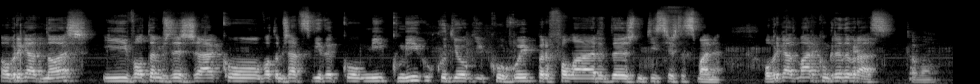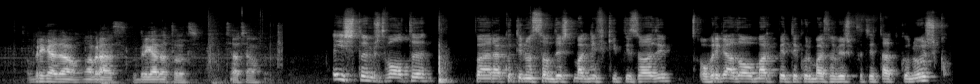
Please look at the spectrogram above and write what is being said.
Obrigado nós e voltamos desde já com voltamos já de seguida comigo, comigo, com o Diogo e com o Rui para falar das notícias da semana. Obrigado Marco, um grande abraço. Tá bom. Obrigadão, um abraço. Obrigado a todos. Tchau, tchau. Aí estamos de volta para a continuação deste magnífico episódio. Obrigado ao Marco Pentecur mais uma vez por ter estado connosco.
